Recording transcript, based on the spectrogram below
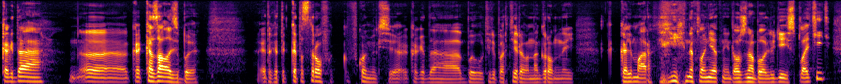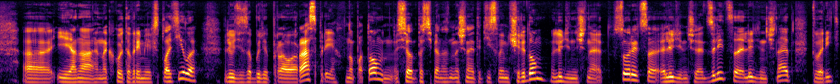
когда, как казалось бы, это, это катастрофа в комиксе, когда был телепортирован огромный кальмар инопланетный, должна была людей сплотить, э, и она на какое-то время их сплотила, люди забыли про распри, но потом все постепенно начинает идти своим чередом, люди начинают ссориться, люди начинают злиться, люди начинают творить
